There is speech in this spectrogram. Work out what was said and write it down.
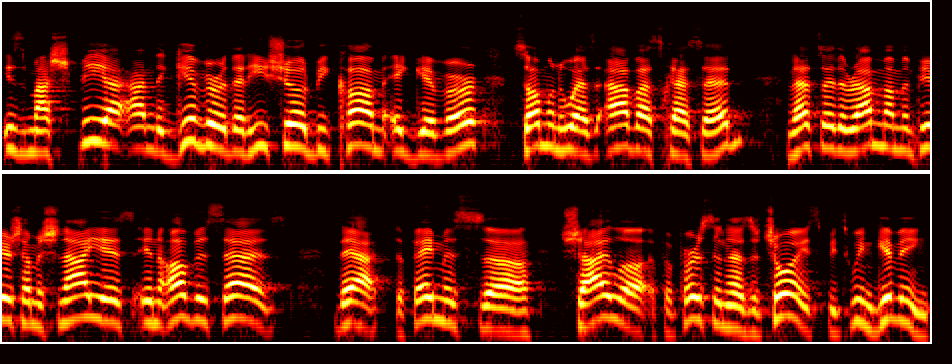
is mashpia on the giver, that he should become a giver, someone who has avas chesed. And that's why the Rambam in Pirush HaMishnayis in Avis says that the famous uh, shaila, if a person has a choice between giving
